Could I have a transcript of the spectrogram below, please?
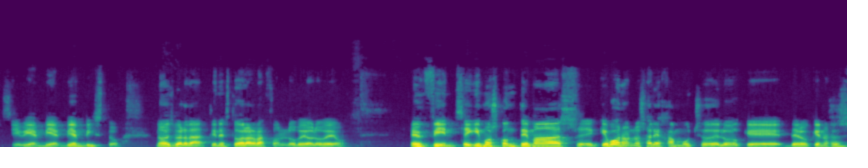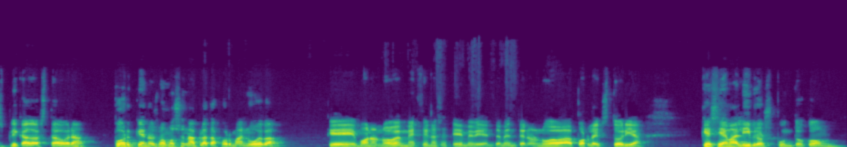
Sí, bien, bien, bien visto. No, es verdad, tienes toda la razón, lo veo, lo veo. En fin, seguimos con temas eh, que, bueno, no se alejan mucho de lo, que, de lo que nos has explicado hasta ahora, porque nos vamos a una plataforma nueva que, bueno, nueva en Mecenas ECM, evidentemente, no nueva por la historia, que se llama libros.com,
